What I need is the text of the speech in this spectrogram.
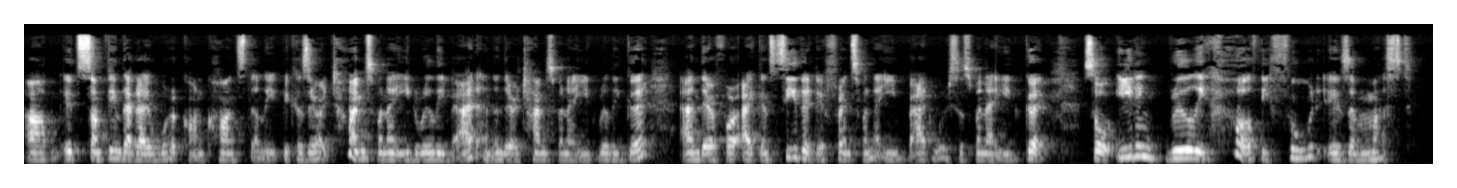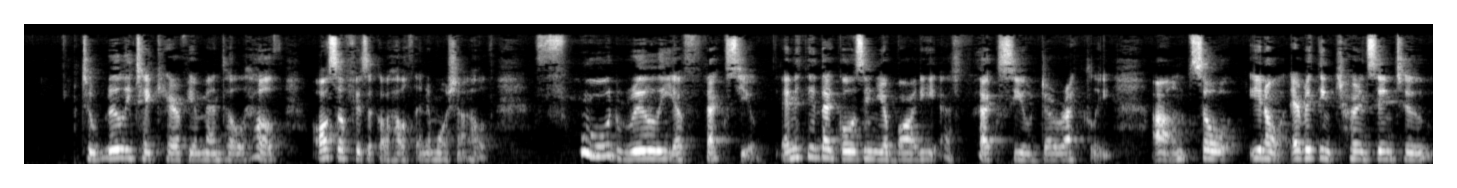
Um, it's something that I work on constantly because there are times when I eat really bad and then there are times when I eat really good. And therefore I can see the difference when I eat bad versus when I eat good. So eating really healthy food is a must to really take care of your mental health, also physical health and emotional health food really affects you. Anything that goes in your body affects you directly. Um, so, you know, everything turns into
